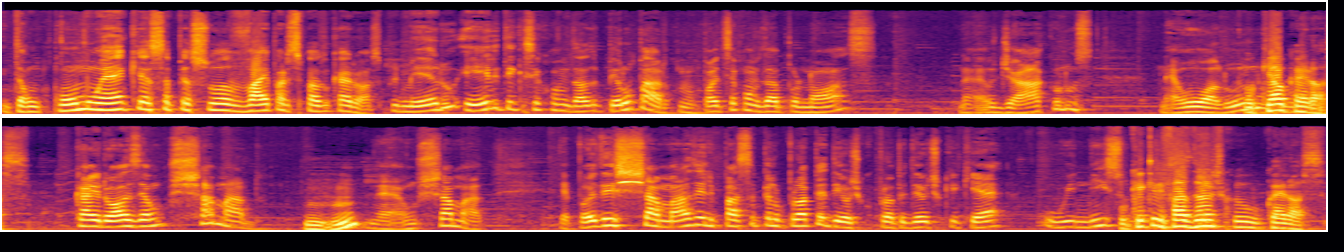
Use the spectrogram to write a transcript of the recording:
Então, como é que essa pessoa vai participar do Kairos? Primeiro, ele tem que ser convidado pelo pároco, não pode ser convidado por nós, né, os diáconos, né, ou o aluno. O que é o Kairos? O Kairos é um chamado, uhum. né, um chamado. Depois desse chamado, ele passa pelo próprio Deus. O próprio Deus, o que, que é? O início. O que, que ele faz durante o Kairos?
